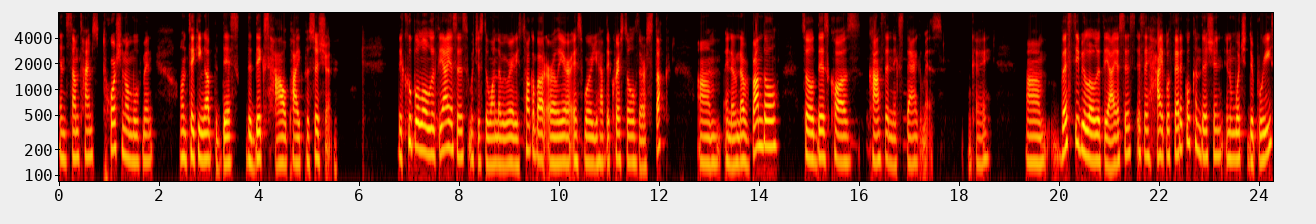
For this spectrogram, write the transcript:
and sometimes torsional movement on taking up the disc, the Dix-Hallpike position. The cupulolithiasis, which is the one that we already talked about earlier, is where you have the crystals that are stuck um, in a nerve bundle. So this causes constant nystagmus. Okay. Um, vestibulolithiasis is a hypothetical condition in which debris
